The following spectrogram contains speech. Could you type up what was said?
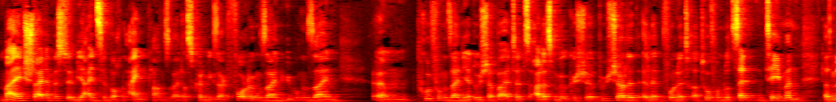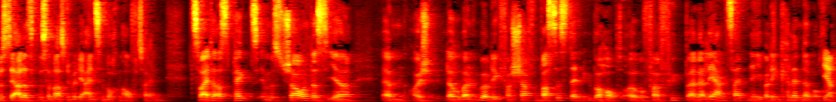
Meilensteine müsst ihr in die einzelnen Wochen einplanen. So Das können, wie gesagt, Vorlesungen sein, Übungen sein, ähm, Prüfungen sein, die ihr durcharbeitet, alles mögliche, Bücher, von Literatur vom Dozenten, Themen, das müsst ihr alles gewissermaßen über die einzelnen Wochen aufteilen. Zweiter Aspekt, ihr müsst schauen, dass ihr ähm, euch darüber einen Überblick verschafft, was ist denn überhaupt eure verfügbare Lernzeit in der jeweiligen Kalenderwoche. Ja.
